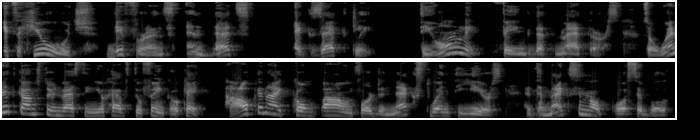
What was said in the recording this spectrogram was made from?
it's a huge difference and that's exactly the only thing that matters. So when it comes to investing, you have to think, okay, how can I compound for the next 20 years at the maximal possible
